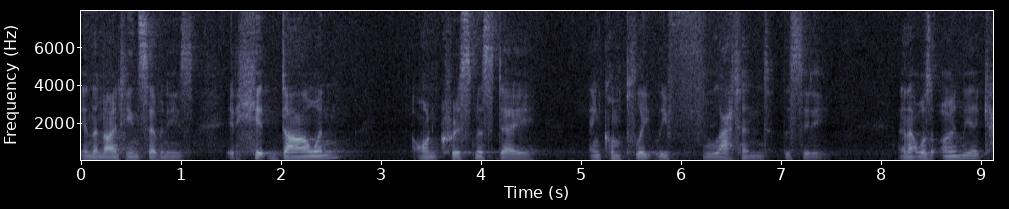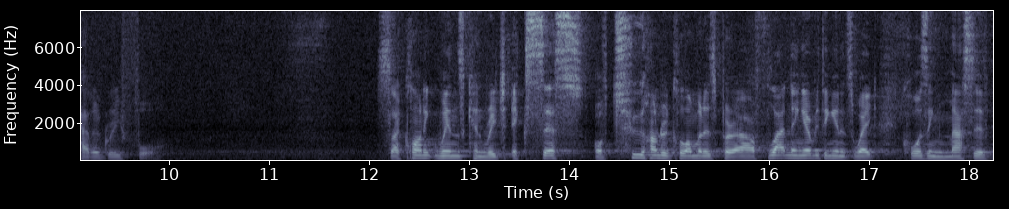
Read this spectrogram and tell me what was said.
in the 1970s. It hit Darwin on Christmas Day and completely flattened the city. And that was only a category four. Cyclonic winds can reach excess of 200 kilometers per hour, flattening everything in its wake, causing massive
